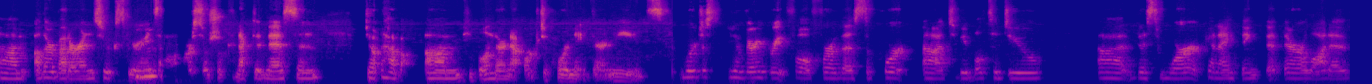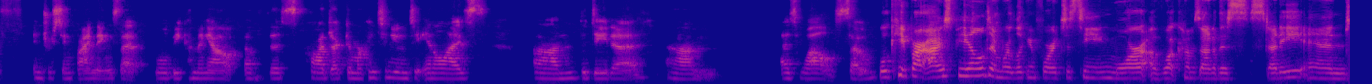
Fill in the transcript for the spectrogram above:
um, other veterans who experience mm-hmm. social connectedness and don't have um, people in their network to coordinate their needs. We're just you know very grateful for the support uh, to be able to do uh, this work, and I think that there are a lot of interesting findings that will be coming out of this project, and we're continuing to analyze um, the data um, as well. So we'll keep our eyes peeled and we're looking forward to seeing more of what comes out of this study. And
